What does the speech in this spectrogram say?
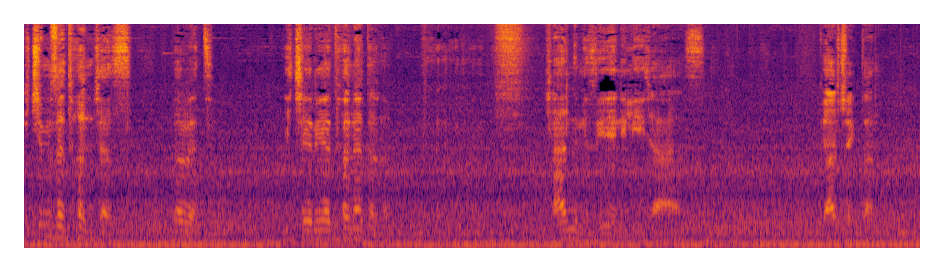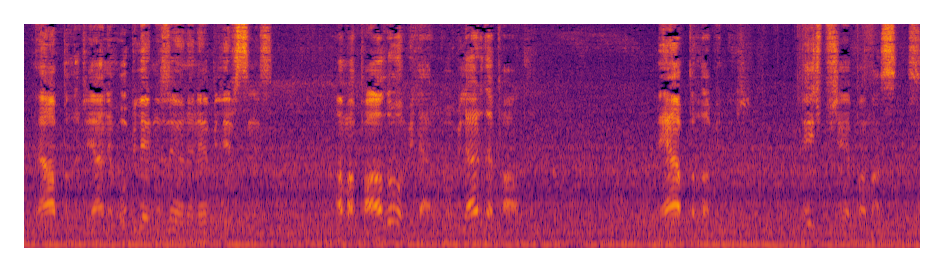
İçimize döneceğiz. Evet. İçeriye döne döne. Kendimizi yenileyeceğiz. Gerçekten ne yapılır? Yani hobilerinize yönelebilirsiniz. Ama pahalı hobiler. Hobiler de pahalı. Ne yapılabilir? Hiçbir şey yapamazsınız.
